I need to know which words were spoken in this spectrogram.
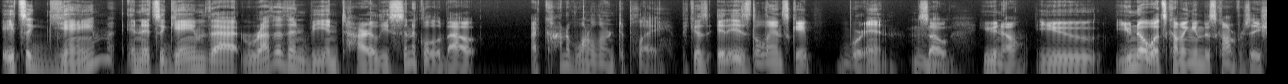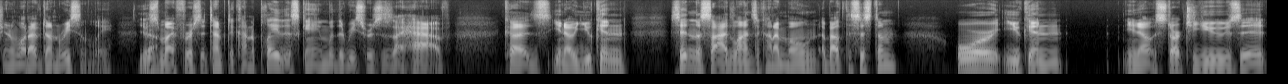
it's a game, and it's a game that rather than be entirely cynical about, I kind of want to learn to play because it is the landscape we're in. Hmm. So you know, you you know what's coming in this conversation and what I've done recently. Yeah. This is my first attempt to kind of play this game with the resources I have, because you know you can sit in the sidelines and kind of moan about the system, or you can, you know, start to use it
